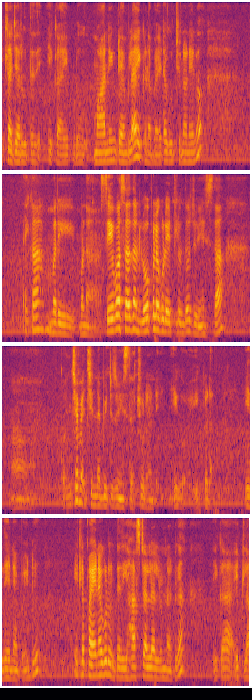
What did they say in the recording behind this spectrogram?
ఇట్లా జరుగుతుంది. ఇక ఇప్పుడు మార్నింగ్ టైంలో ఇక్కడ బయట కూర్చున్నా నేను. ఇక మరి మన సేవా సాధన లోపల కూడా ఎట్లుందో చూపిస్తా. కొంచెమే చిన్న బిట్టు చూపిస్తా చూడండి. ఇగో ఇక్కడ ఇదేనా బెడ్ ఇట్లా పైన కూడా ఉంటుంది. ఈ ఉన్నట్టుగా. ఇక ఇట్లా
